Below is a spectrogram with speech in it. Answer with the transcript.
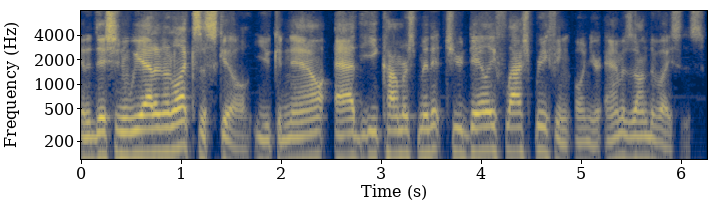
In addition, we added an Alexa skill. You can now add the e-commerce minute to your daily flash briefing on your Amazon devices.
